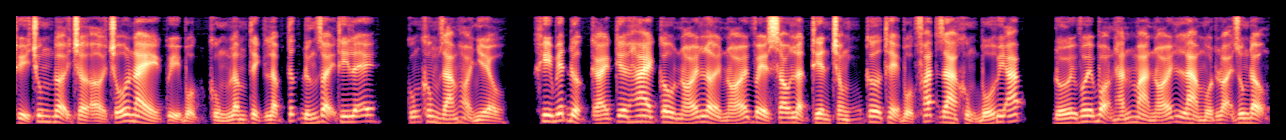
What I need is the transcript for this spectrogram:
Thủy Trung đợi chờ ở chỗ này quỷ buộc cùng lâm tịch lập tức đứng dậy thi lễ, cũng không dám hỏi nhiều, khi biết được cái kia hai câu nói lời nói về sau lật thiên trong cơ thể buộc phát ra khủng bố huy áp, đối với bọn hắn mà nói là một loại rung động,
